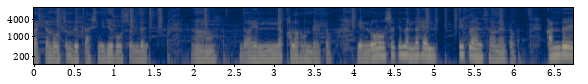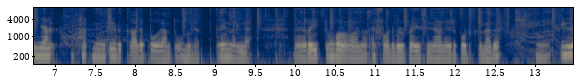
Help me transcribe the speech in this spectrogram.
ബട്ടൺ റോസ് ഉണ്ട് കാശ്മീരി റോസ് ഉണ്ട്. ഇതാ എല്ലാ കളറും ഉണ്ട് കേട്ടോ. യെല്ലോ റോസൊക്കെ നല്ല ഹെൽത്തി പ്ലാന്റ്സ് ആണ് കേട്ടോ. കണ്ടു കഴിഞ്ഞാൽ നിങ്ങൾക്ക് എടുക്കാതെ പോരാൻ തോന്നില്ല അത്രയും നല്ല റേറ്റും കുറവാണ്. അഫോർഡബിൾ പ്രൈസിനാണ് ഇവർ കൊടുക്കുന്നത്. ഇല്ല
